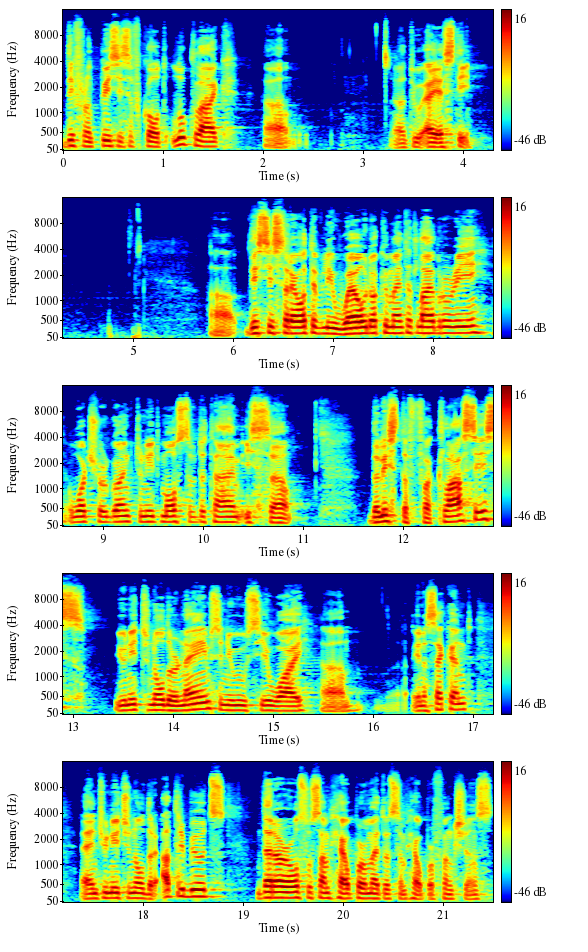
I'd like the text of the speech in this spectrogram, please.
different pieces of code look like uh, uh, to AST. Uh, this is a relatively well-documented library. What you're going to need most of the time is uh, the list of uh, classes. You need to know their names, and you will see why um, in a second. And you need to know their attributes. There are also some helper methods, some helper functions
